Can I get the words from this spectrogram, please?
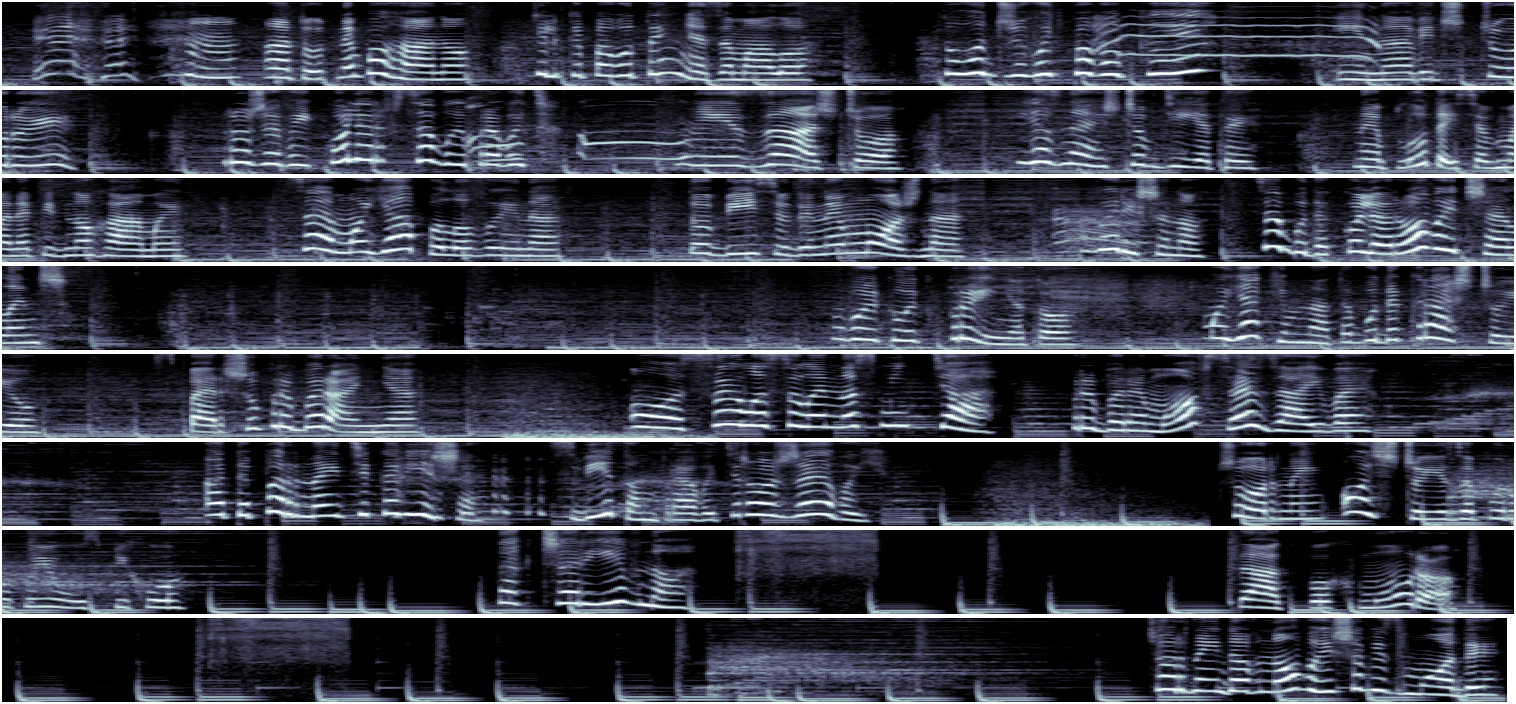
Хм, а тут непогано, тільки павутиння замало. Тут живуть павуки і навіть щури. Рожевий колір все виправить. Ні за що. Я знаю, що вдіяти. Не плутайся в мене під ногами. Це моя половина. Тобі сюди не можна. Вирішено, це буде кольоровий челендж. Виклик прийнято. Моя кімната буде кращою. Спершу прибирання. О, сила селена сміття. Приберемо все зайве. А тепер найцікавіше. Світом править рожевий. Чорний, ось що є запорукою успіху. Так чарівно. Так похмуро. Чорний давно вийшов із моди.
